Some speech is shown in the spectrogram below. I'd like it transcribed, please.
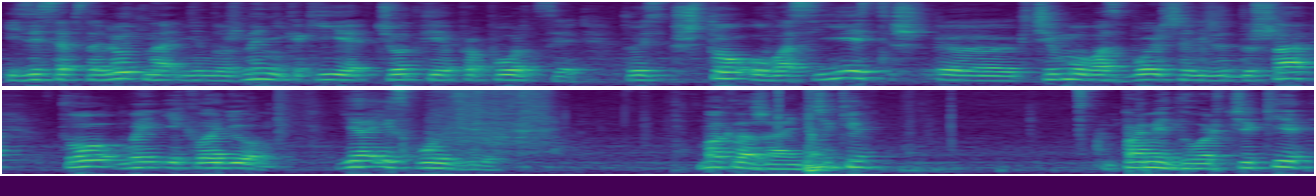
и здесь абсолютно не нужны никакие четкие пропорции. То есть, что у вас есть, э, к чему у вас больше лежит душа, то мы и кладем. Я использую баклажанчики, помидорчики,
